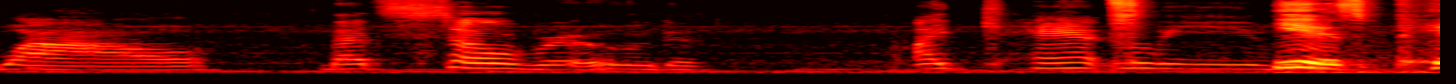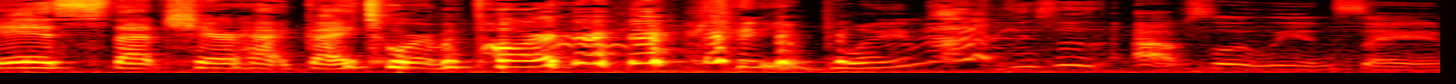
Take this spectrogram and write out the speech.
wow, that's so rude. I can't believe. He is pissed that Chair Hat guy tore him apart. Can you blame it? This is absolutely insane.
